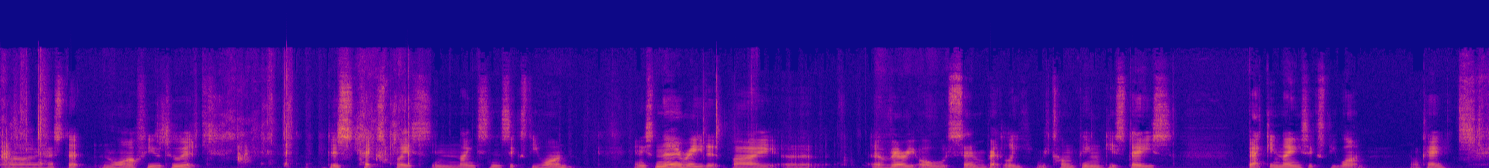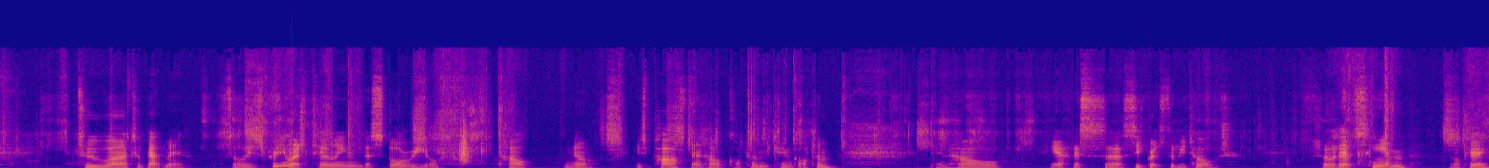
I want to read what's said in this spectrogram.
uh, has that noir feel to it. This takes place in 1961 and it's narrated by uh, a very old Slam Bradley recounting his days back in 1961 okay to uh, to Batman so it's pretty much telling the story of how, you know, his past and how Gotham became Gotham. And how, yeah, there's uh, secrets to be told. So that's him, okay?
